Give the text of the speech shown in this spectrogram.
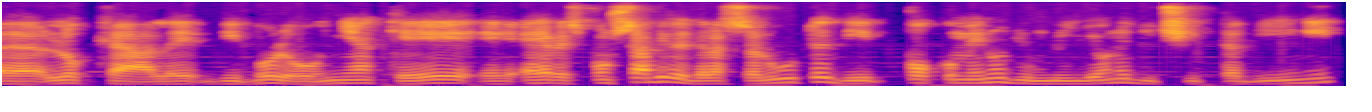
eh, locale di Bologna che è, è, responsabile della salute di poco meno di un milione di cittadini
